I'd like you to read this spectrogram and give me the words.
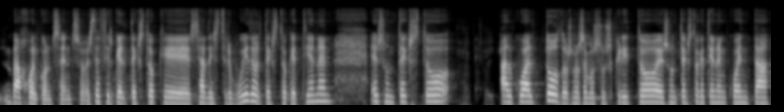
bajo el consenso. Es decir, que el texto que se ha distribuido, el texto que tienen, es un texto al cual todos nos hemos suscrito. Es un texto que tiene en cuenta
